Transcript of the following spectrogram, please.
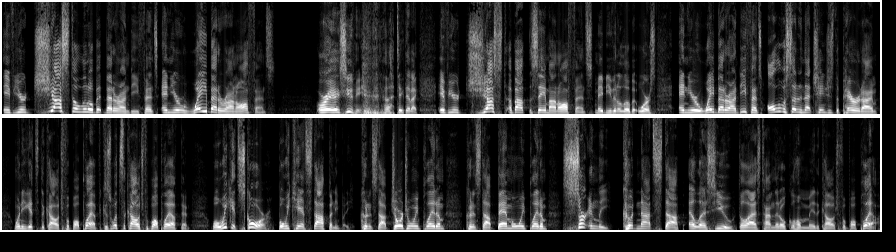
if you're just a little bit better on defense and you're way better on offense, or excuse me, I take that back. If you're just about the same on offense, maybe even a little bit worse, and you're way better on defense, all of a sudden that changes the paradigm when you get to the college football playoff. Because what's the college football playoff been? Well, we could score, but we can't stop anybody. Couldn't stop Georgia when we played them. Couldn't stop Bama when we played them. Certainly could not stop LSU the last time that Oklahoma made the college football playoff.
